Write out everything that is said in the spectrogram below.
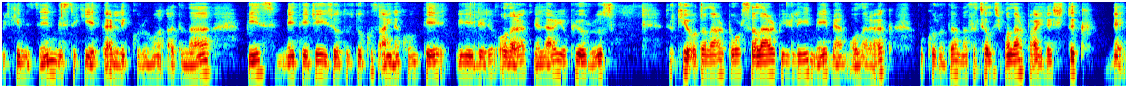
ülkemizin Mesleki Yeterlilik Kurumu adına biz MTC 139 Ayna Komite üyeleri olarak neler yapıyoruz? Türkiye Odalar Borsalar Birliği MEBEM olarak bu konuda nasıl çalışmalar paylaştık, ne,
